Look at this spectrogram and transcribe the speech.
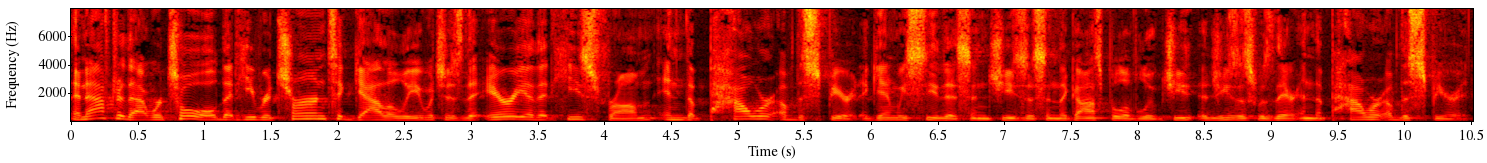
And after that, we're told that he returned to Galilee, which is the area that he's from, in the power of the Spirit. Again, we see this in Jesus in the Gospel of Luke. Jesus was there in the power of the Spirit.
